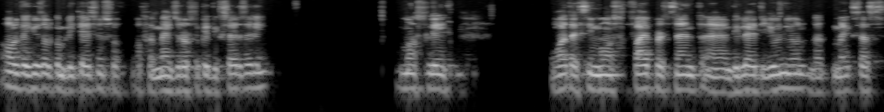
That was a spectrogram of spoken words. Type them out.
all the usual complications of, of a major orthopedic surgery. Mostly what I see most 5% uh, delayed union that makes us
